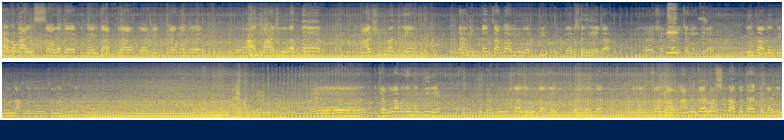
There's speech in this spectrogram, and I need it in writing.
हॅलो गाईस स्वागत आहे पुन्हा एकदा आपल्या ब्लॉगिंग चॅनलवर आज महाशिवरात्र महाशिवरात्री आहे. त्यानिमित्ताने चाललो आम्ही वरती दर्शन घ्यायला शंकराच्या मंदिरात. कुठून चाललं ते पण दाखवतो. इथं ना पुढे जंगलामध्ये मंदिर आहे. तर पियुषला घेऊन चाललो आहे पर्यटक चल जाऊन आम्ही दरवर्षी जातो त्या ठिकाणी.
